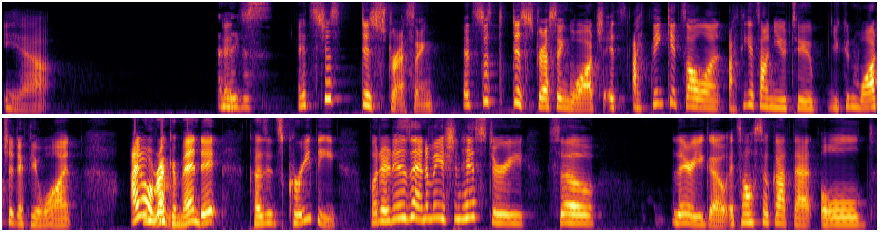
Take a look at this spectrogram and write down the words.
Yeah. and they It's- just It's just distressing. It's just a distressing watch. It's I think it's all on I think it's on YouTube. You can watch it if you want. I don't Mhm. recommend it cuz it's creepy, but it is animation history. So there you go. It's also got that old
